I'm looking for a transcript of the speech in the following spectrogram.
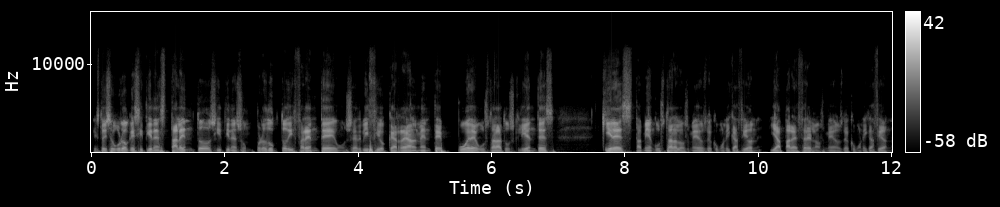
Estoy seguro que si tienes talento, si tienes un producto diferente, un servicio que realmente puede gustar a tus clientes, quieres también gustar a los medios de comunicación y aparecer en los medios de comunicación.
